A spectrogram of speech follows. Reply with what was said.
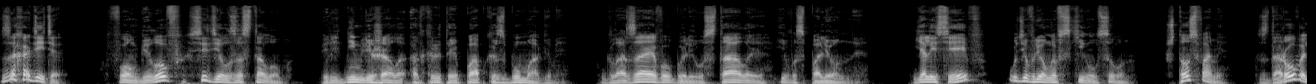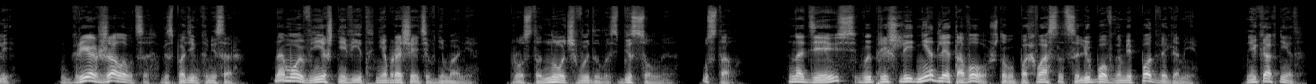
«Заходите». Фон Белов сидел за столом. Перед ним лежала открытая папка с бумагами. Глаза его были усталые и воспаленные. «Елисеев?» – удивленно вскинулся он. «Что с вами? Здоровы ли?» «Грех жаловаться, господин комиссар. На мой внешний вид не обращайте внимания. Просто ночь выдалась бессонная. Устал. Надеюсь, вы пришли не для того, чтобы похвастаться любовными подвигами. Никак нет.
